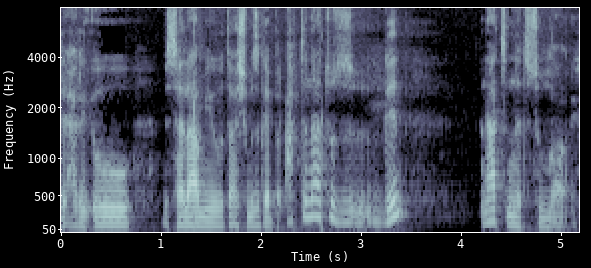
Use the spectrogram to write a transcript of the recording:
ድሕሪኡ ብሰላም እዩ ታሽሙ ዝገብር ኣብቲ ናቱ ግን ናፅነት ዝስምዖ እዩ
